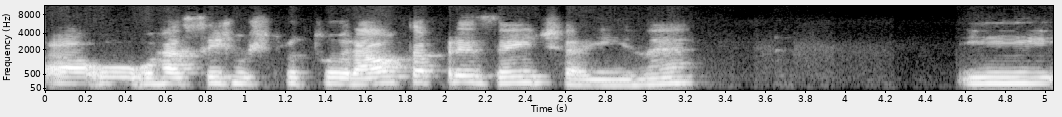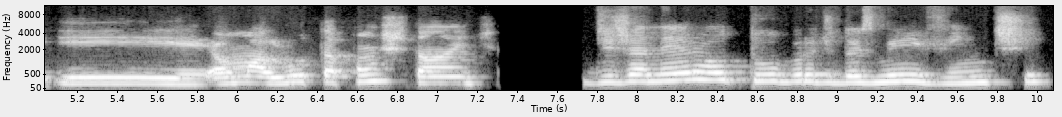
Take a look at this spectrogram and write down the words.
a, o, racismo estrutural está presente aí, né? E, e é uma luta constante. De janeiro a outubro de 2020,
